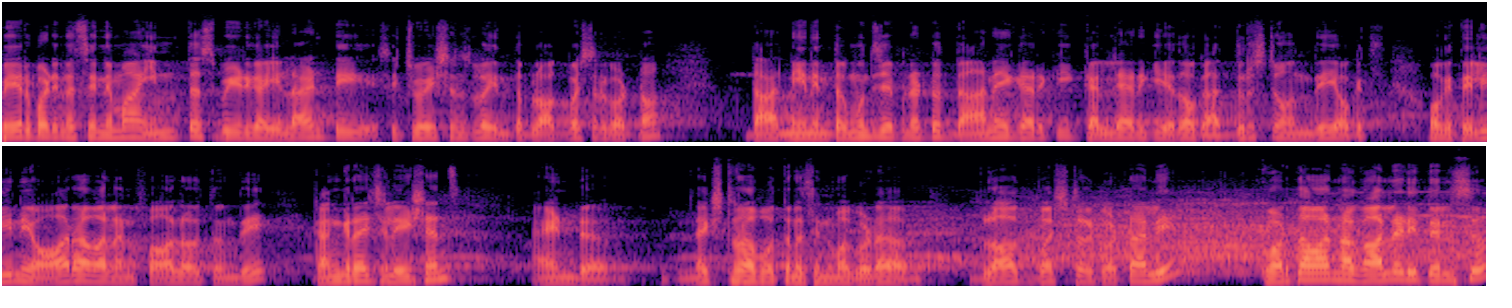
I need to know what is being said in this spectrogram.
పేరు పడిన సినిమా ఇంత స్పీడ్గా ఇలాంటి సిచ్యువేషన్స్లో ఇంత బ్లాక్ బస్టర్ కొట్టడం దా నేను ఇంతకుముందు చెప్పినట్టు దానే గారికి కళ్యాణ్కి ఏదో ఒక అదృష్టం ఉంది ఒక ఒక తెలియని ఆరా వాళ్ళని ఫాలో అవుతుంది. కంగ్రాచులేషన్స్ అండ్ నెక్స్ట్ రాబోతున్న సినిమా కూడా బ్లాక్ బస్టర్ కొట్టాలి. కొడతామని నాకు ఆల్రెడీ తెలుసు.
